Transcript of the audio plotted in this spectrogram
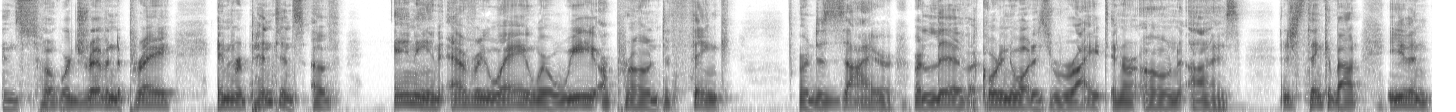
And so we're driven to pray in repentance of any and every way where we are prone to think or desire or live according to what is right in our own eyes. And just think about even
